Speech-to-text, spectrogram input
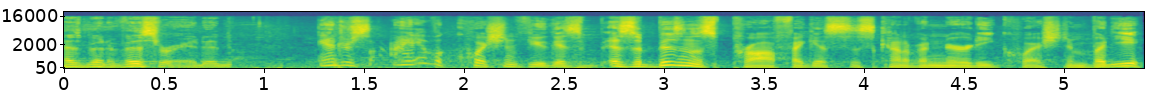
has been eviscerated. Andress, I have a question for you. As, as a business prof, I guess this is kind of a nerdy question, but you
